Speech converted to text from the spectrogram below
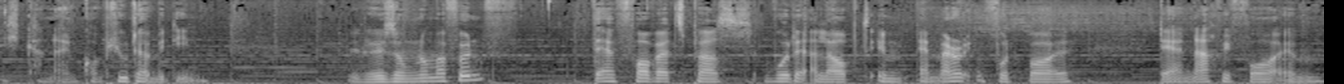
ich kann einen Computer bedienen. Lösung Nummer 5. Der Vorwärtspass wurde erlaubt im American Football, der nach wie vor im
